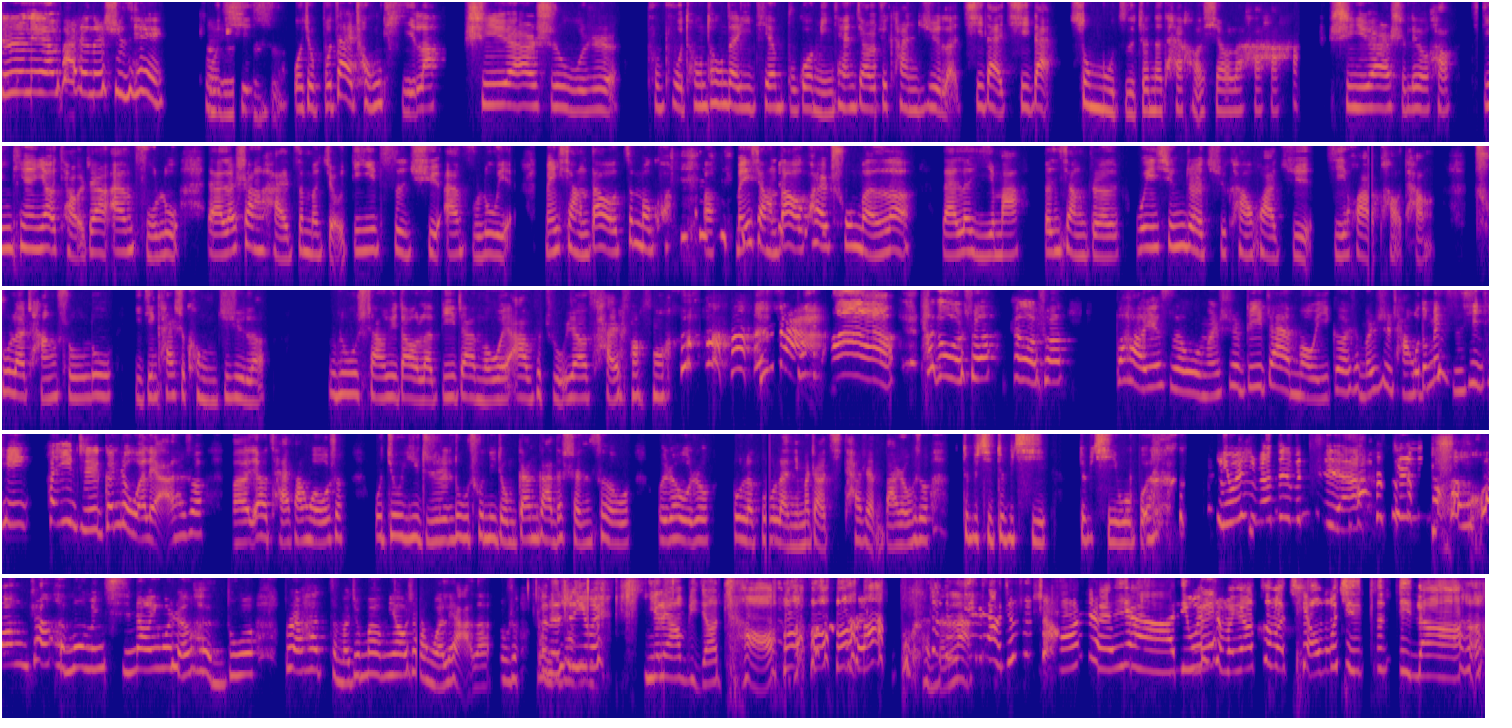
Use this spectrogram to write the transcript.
就是那天发生的事情，给我气死，我就不再重提了。十一月二十五日，普普通通的一天，不过明天就要去看剧了，期待期待。宋木子真的太好笑了，哈哈哈。十一月二十六号，今天要挑战安福路，来了上海这么久，第一次去安福路耶，没想到这么快啊，没想到快出门了，来了姨妈。本想着微醺着去看话剧，计划泡汤，出了常熟路，已经开始恐惧了。路上遇到了 B 站某位 UP 主要采访我，啊，他跟我说，他跟我说，不好意思，我们是 B 站某一个什么日常，我都没仔细听。他一直跟着我俩，他说呃要采访我，我说我就一直露出那种尴尬的神色，我我说我说不了不了，你们找其他人吧。然后我说对不起对不起对不起，我不。你为什么要对不起啊？就是那个很慌张，很莫名其妙，因为人很多，不知道他怎么就瞄瞄上我俩了。我说可能是因为你俩比较吵，不可能啦，你俩就是潮人呀，你为什么要这么瞧不起自己呢？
